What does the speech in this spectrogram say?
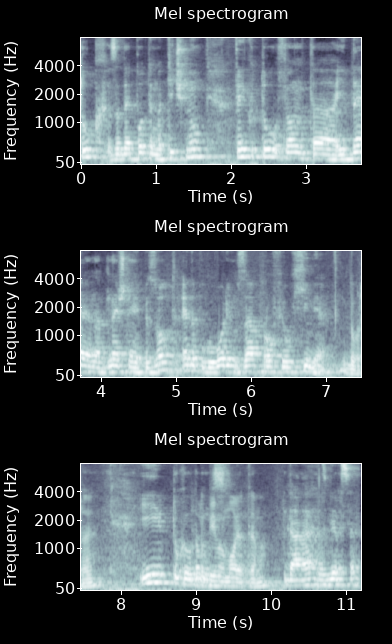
тук, за да е по-тематично, тъй като основната идея на днешния епизод е да поговорим за профил химия. Добре. И тук е удобно. Любима моя тема. Да, да, разбира се.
